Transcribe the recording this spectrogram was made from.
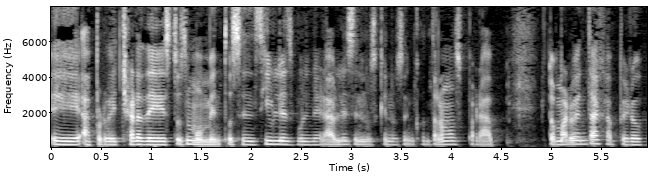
eh, aprovechar de estos momentos sensibles, vulnerables en los que nos encontramos para tomar ventaja, pero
